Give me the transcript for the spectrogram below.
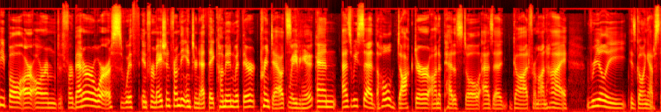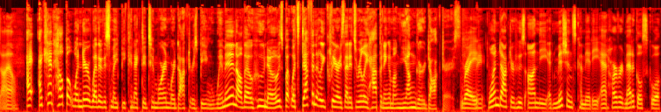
people are armed, for better or worse, with information from the internet. They come in with their printouts, waving it. And as we said, the whole doctor on a pedestal as a god from on high really is going out of style. I, I can't help but wonder whether this might be connected to more and more doctors being women, although who knows. But what's definitely clear is that it's really happening among younger doctors. Right. right. One doctor who's on the admissions committee at Harvard Medical School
